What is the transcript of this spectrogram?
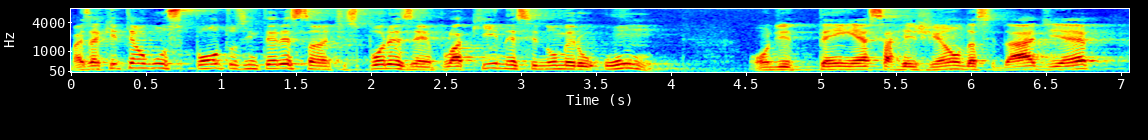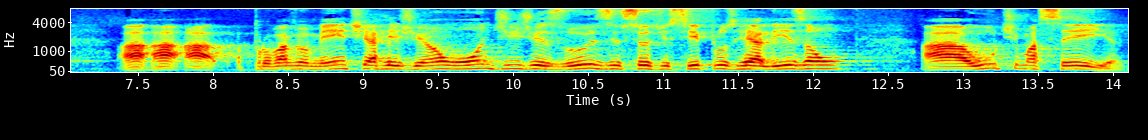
Mas aqui tem alguns pontos interessantes. Por exemplo, aqui nesse número 1, onde tem essa região da cidade, é a, a, a, provavelmente a região onde Jesus e os seus discípulos realizam a última ceia.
